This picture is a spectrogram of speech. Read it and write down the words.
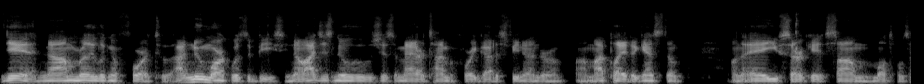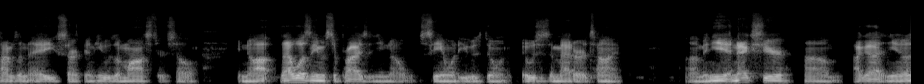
Yeah, no, I'm really looking forward to it. I knew Mark was a beast. You know, I just knew it was just a matter of time before he got his feet under him. Um, I played against him on the AAU circuit, saw him multiple times on the AAU circuit, and he was a monster. So, you know, I, that wasn't even surprising. You know, seeing what he was doing, it was just a matter of time. Um, and yeah, next year, um, I got you know,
